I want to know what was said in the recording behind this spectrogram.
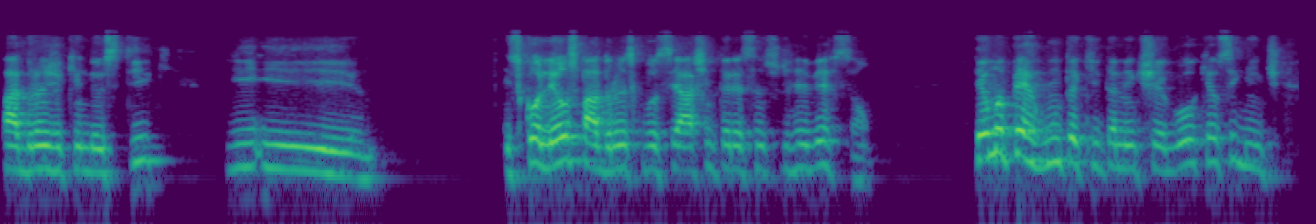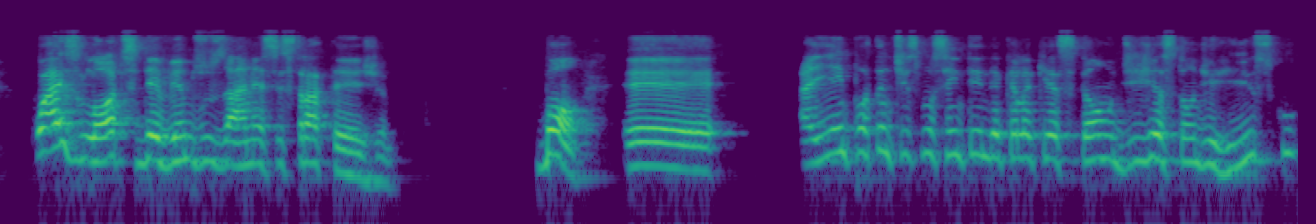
padrões de candlestick e, e escolher os padrões que você acha interessantes de reversão. Tem uma pergunta aqui também que chegou, que é o seguinte: quais lotes devemos usar nessa estratégia? Bom, é, aí é importantíssimo você entender aquela questão de gestão de risco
